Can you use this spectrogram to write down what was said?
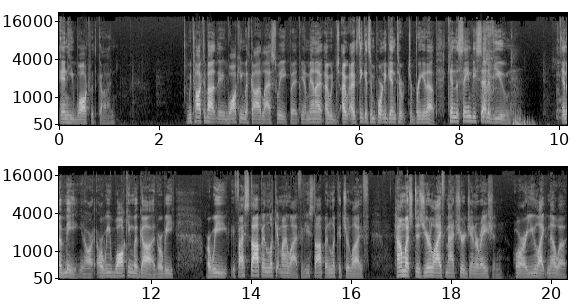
and he walked with God. We talked about the walking with God last week, but you know, man, I, I would, I, I, think it's important again to, to bring it up. Can the same be said of you and of me? You know, are, are we walking with God? Are we are we, if I stop and look at my life, if you stop and look at your life, how much does your life match your generation? Or are you like Noah,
